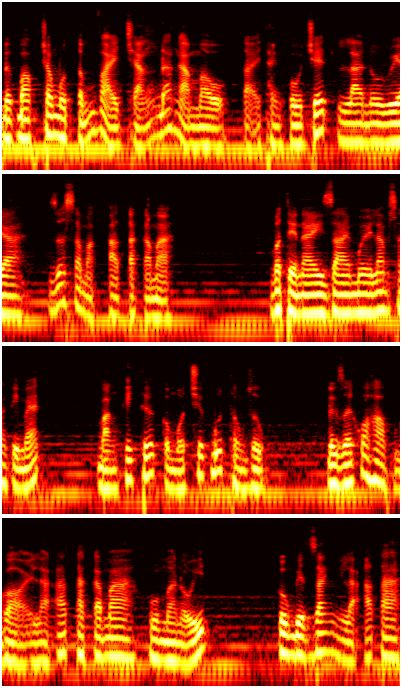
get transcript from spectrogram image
được bọc trong một tấm vải trắng đã ngả màu tại thành phố chết La Noria giữa sa mạc Atacama. Vật thể này dài 15cm, bằng kích thước của một chiếc bút thông dụng, được giới khoa học gọi là Atacama humanoid, cùng biệt danh là ATA,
